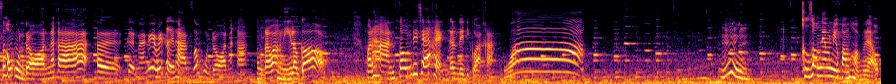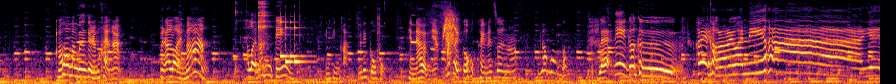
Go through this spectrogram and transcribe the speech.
ส้มอุ่นร้อนนะคะ เออเกิดมาก็ยังไม่เคยทานส้มอุ่นร้อนนะคะ ระหว่างนี้เราก็มาทานส้มที่แช่แข็งกันเลยดีกว่าค่ะ ว้าว อืมคือส้มเนี่ยมันมีความหอมอยู่แล้ว แล้วพอมันเป็นเกล็ดน้ำแข็งอะ่ะ มันอร่อยมาก อร่อยมากจริงๆ จริง ๆ ค่ะ ไม่ได้โกหก เห็นหน้าแบบเนี้ยไม่เคยโกหกใครนะเจ้านะต้องบอกบอกและนี่ก็คือพระเอกของเราในวันนี้ค่ะ เย้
